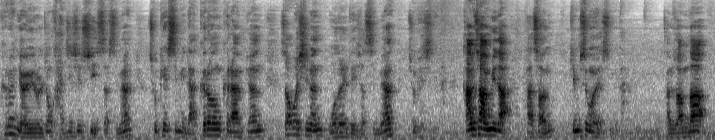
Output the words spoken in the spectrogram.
그런 여유를 좀 가지실 수 있었으면 좋겠습니다. 그런 글 한 편 써보시는 오늘 되셨으면 좋겠습니다. 감사합니다. 다선 김승호였습니다. 감사합니다.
